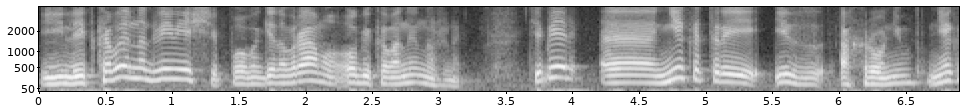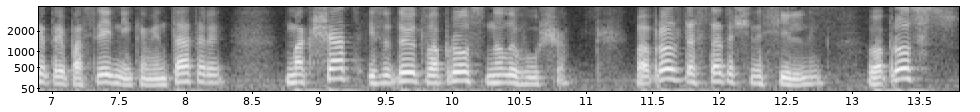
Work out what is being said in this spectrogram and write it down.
И Литковен на две вещи по Магенавраму, обе каваны нужны. Теперь э, некоторые из охроним, некоторые последние комментаторы Макшат и задают вопрос на Левуша. Вопрос достаточно сильный. Вопрос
